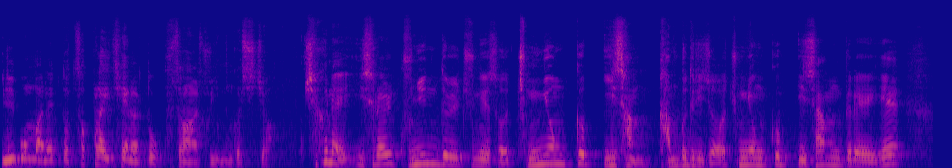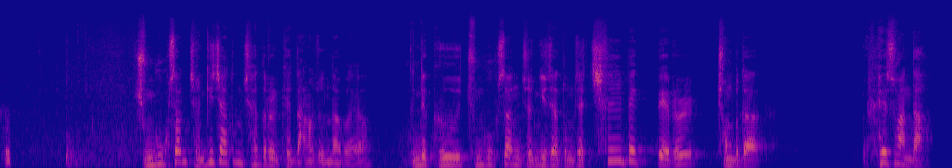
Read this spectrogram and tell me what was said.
일본만의 또 서플라이 체인을 또 구성할 수 있는 것이죠. 최근에 이스라엘 군인들 중에서 중령급 이상 간부들이죠. 중령급 이상들에게 중국산 전기 자동차들을 이렇게 나눠줬나 봐요. 근데 그 중국산 전기 자동차 700대를 전부 다 회수한다.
